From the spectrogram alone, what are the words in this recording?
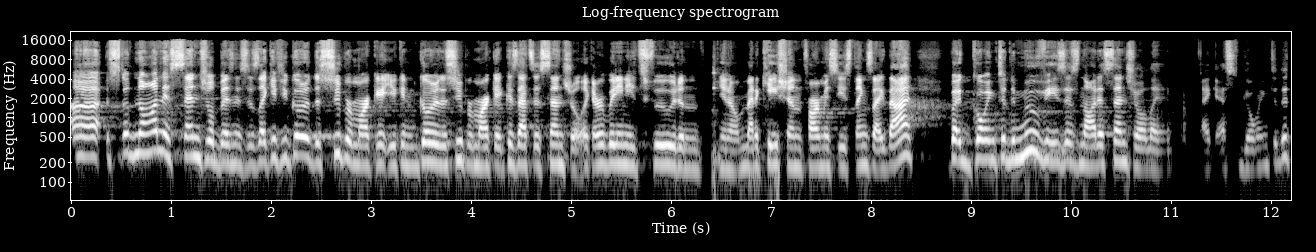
Uh, so non-essential businesses, like if you go to the supermarket, you can go to the supermarket because that's essential. Like everybody needs food and you know medication, pharmacies, things like that. But going to the movies is not essential. Like I guess going to the,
